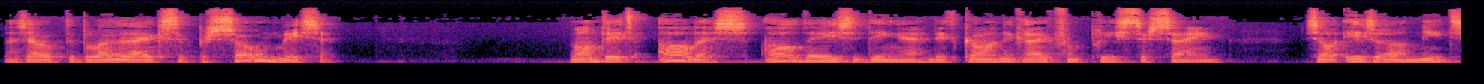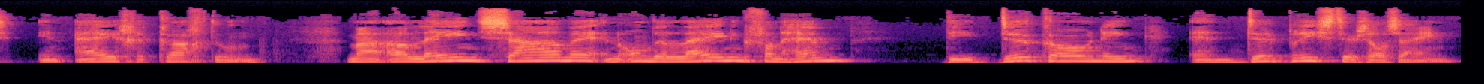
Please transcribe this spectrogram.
Dan zou ik de belangrijkste persoon missen. Want dit alles, al deze dingen, dit koninkrijk van priesters zijn, zal Israël niet in eigen kracht doen, maar alleen samen en onder leiding van Hem die de koning en de priester zal zijn.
